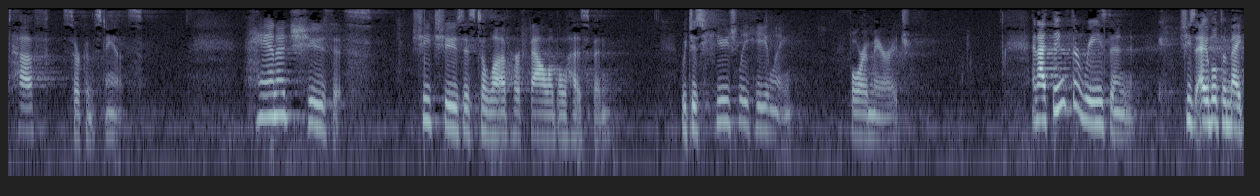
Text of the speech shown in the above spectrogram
tough circumstance. Hannah chooses she chooses to love her fallible husband, which is hugely healing for a marriage. And I think the reason she's able to make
